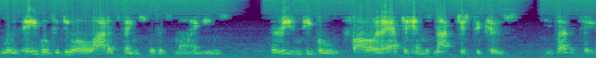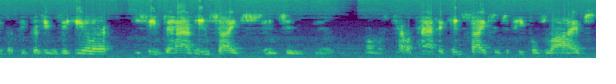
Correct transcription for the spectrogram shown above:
was able to do a lot of things with his mind. He was the reason people followed after him was not just because he levitated, but because he was a healer. He seemed to have insights into, you know, almost telepathic insights into people's lives,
